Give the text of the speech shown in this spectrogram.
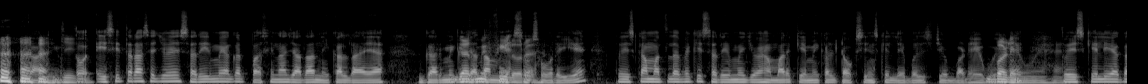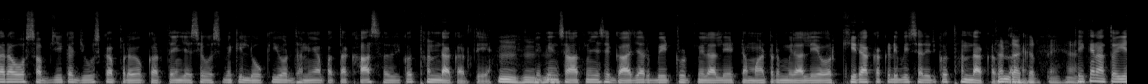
जी, तो इसी तरह से जो है शरीर में अगर पसीना ज़्यादा निकल रहा है या गर्मी की ज़्यादा महसूस हो रही है तो इसका मतलब है कि शरीर में जो है हमारे केमिकल टॉक्सिन्स के लेवल्स जो बढ़े हुए बढ़े हैं। हुए हैं। तो इसके लिए अगर वो सब्ज़ी का जूस का प्रयोग करते हैं जैसे उसमें कि लौकी और धनिया पत्ता खास शरीर को ठंडा करती है। हम्म, हम्म, लेकिन हम्म। साथ में जैसे गाजर बीट रूट मिला लिए टमाटर मिला लिए और खीरा ककड़ी भी शरीर को ठंडा करता ठंडा है। करते हैं, हाँ। ठीक है ना? तो ये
